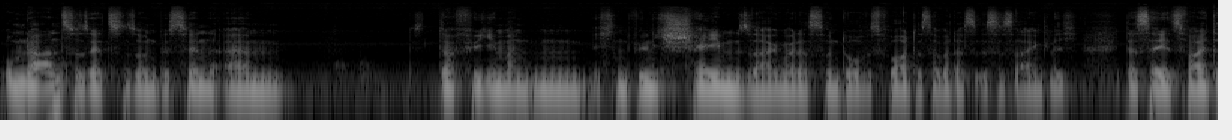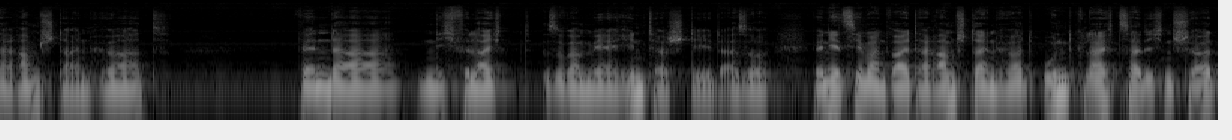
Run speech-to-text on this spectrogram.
um da anzusetzen, so ein bisschen, ähm, dafür jemanden, ich will nicht shame sagen, weil das so ein doofes Wort ist, aber das ist es eigentlich, dass er jetzt weiter Rammstein hört, wenn da nicht vielleicht sogar mehr hintersteht. Also, wenn jetzt jemand weiter Rammstein hört und gleichzeitig ein Shirt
